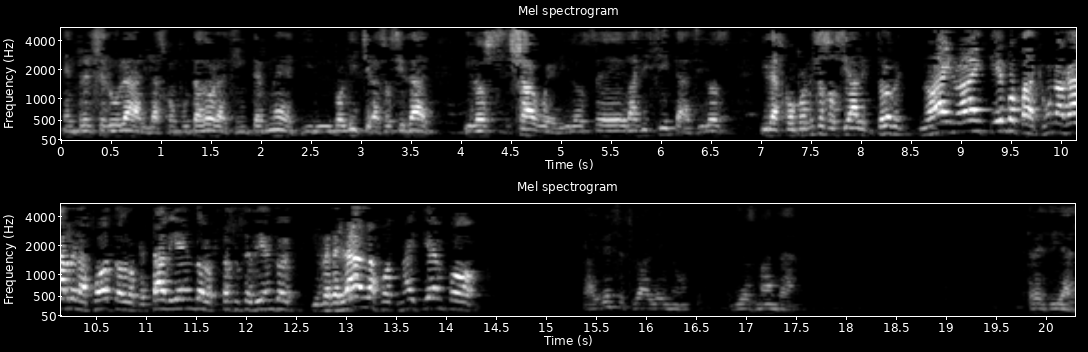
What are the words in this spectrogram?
entre el celular y las computadoras, internet y el boliche, la sociedad y los shower y los, eh, las visitas y los y los compromisos sociales todo no hay no hay tiempo para que uno agarre la foto de lo que está viendo, lo que está sucediendo y revelar la foto, no hay tiempo. Hay veces lo aleno, Dios manda tres días.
